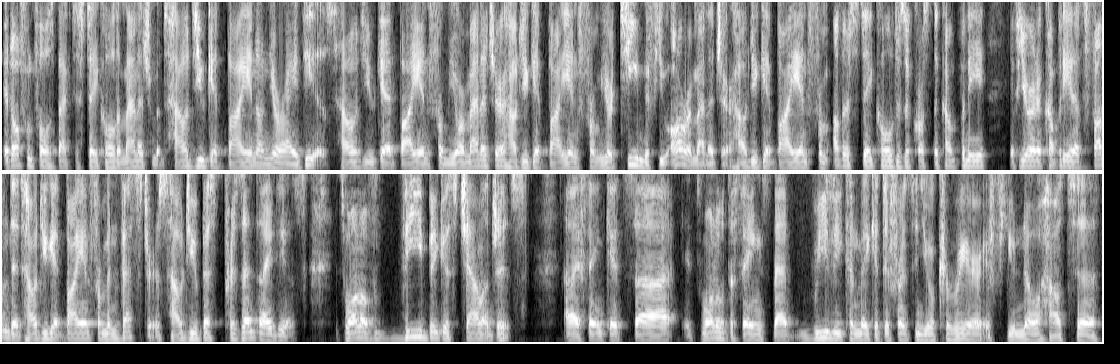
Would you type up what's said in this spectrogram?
it often falls back to stakeholder management. How do you get buy in on your ideas? How do you get buy in from your manager? How do you get buy in from your team if you are a manager? How do you get buy in from other stakeholders across the company? If you're in a company that's funded, how do you get buy in from investors? How do you best present ideas? It's one of the biggest challenges. And I think it's, uh, it's one of the things that really can make a difference in your career if you know how to,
